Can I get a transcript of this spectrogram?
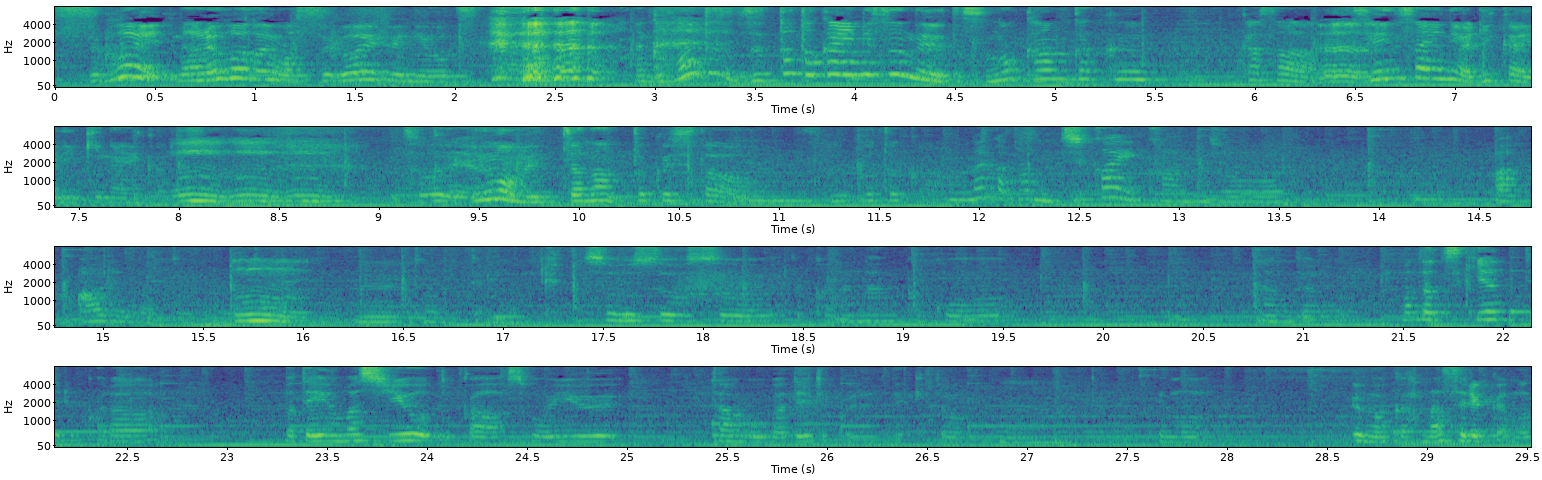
すごい。なるほど。今すごい腑に落ちた。なんか本当ずっと都会に住んでるとその感覚がさ、うん。繊細には理解できないからさ、うんうんうん。そうだよ今めっちゃ納得したわ、ん。そういうことか。なんか多分近い感情ああるんだとう。ん。思う、とっても。そうそうそう。だからなんかこうなんだろう。まだ付き合ってるから、まあ、電話しようとかそういう単語が出てくるんだけどでもうまく話せるかなっ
